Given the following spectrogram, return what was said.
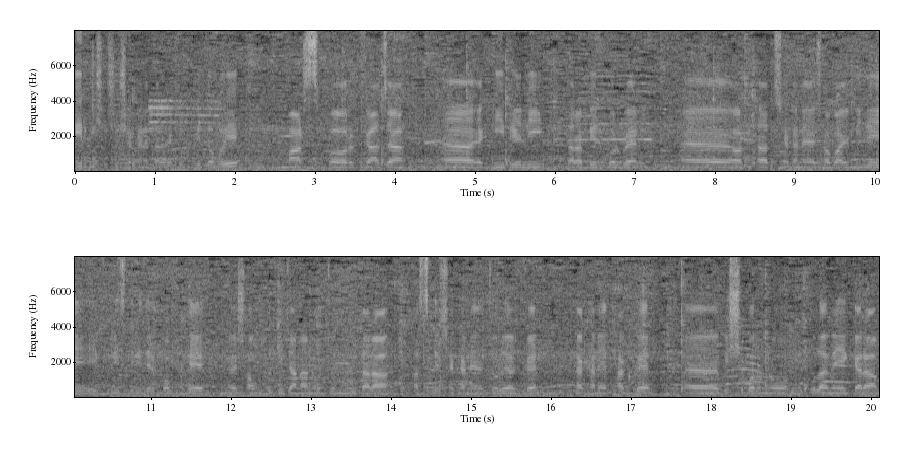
নির্বিশেষে সেখানে তারা একত্রিত হয়ে মার্চ ফর গাজা একটি র্যালি তারা বের করবেন। অর্থাৎ সেখানে সবাই মিলে এই ফিলিস্তিনিদের পক্ষে সংহতি জানানোর জন্যই তারা আজকে সেখানে চলে আসবেন। এখানে থাকবেন বিশ্ববরণ্য উলামে কেরাম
